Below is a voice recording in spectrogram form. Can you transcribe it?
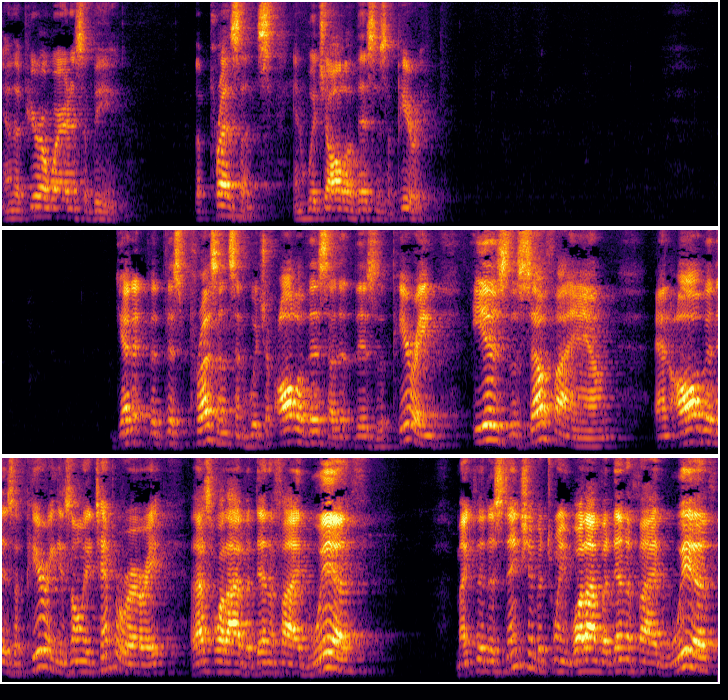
and the pure awareness of being, the presence in which all of this is appearing. Get it that this presence in which all of this uh, is appearing is the self I am, and all that is appearing is only temporary. That's what I've identified with. Make the distinction between what I've identified with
